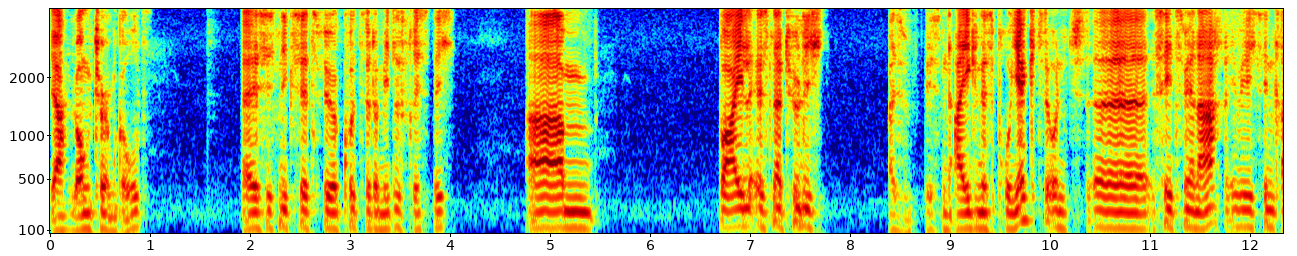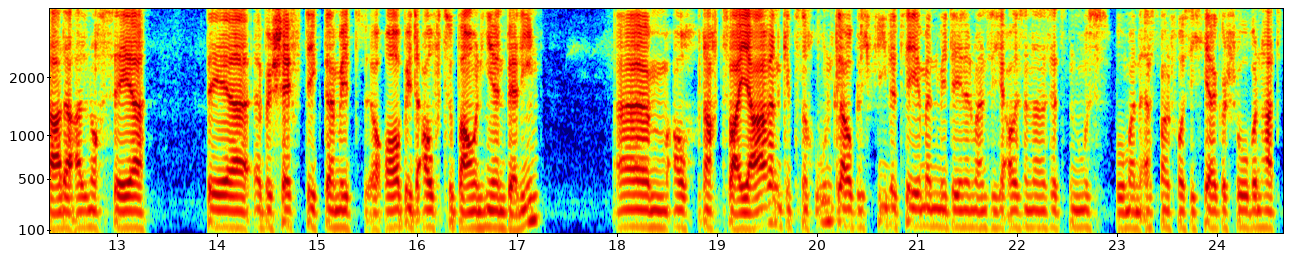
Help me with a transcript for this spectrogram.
ja, Long-Term Goals. Äh, es ist nichts jetzt für kurz- oder mittelfristig. Ähm, weil es natürlich, also ist ein eigenes Projekt und äh, seht es mir nach, wir sind gerade alle noch sehr, sehr äh, beschäftigt damit, äh, Orbit aufzubauen hier in Berlin. Ähm, auch nach zwei Jahren gibt es noch unglaublich viele Themen, mit denen man sich auseinandersetzen muss, wo man erstmal vor sich hergeschoben hat.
